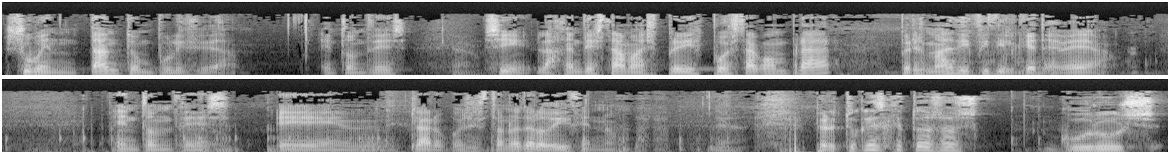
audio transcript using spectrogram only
suben tanto en publicidad. Entonces, sí, la gente está más predispuesta a comprar, pero es más difícil que te vea. Entonces, eh, claro, pues esto no te lo dicen, ¿no? Pero tú crees que todos esos gurús,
